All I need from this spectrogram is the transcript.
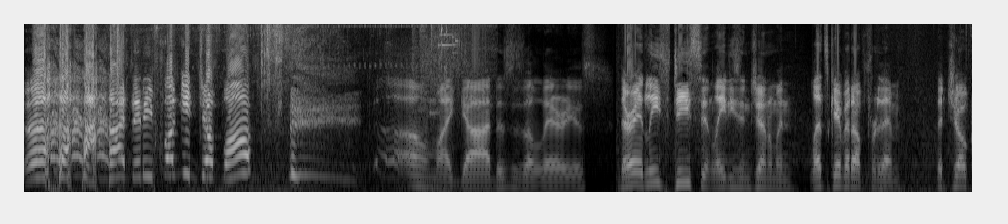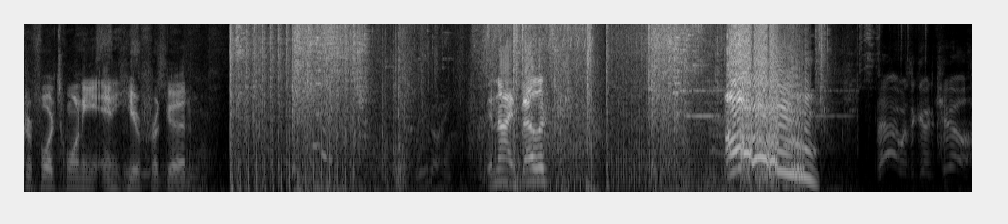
Did he fucking jump off? oh my god, this is hilarious. They're at least decent, ladies and gentlemen. Let's give it up for them. The Joker 420 and here for good. Good night, fellas. Oh! That was a good kill.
